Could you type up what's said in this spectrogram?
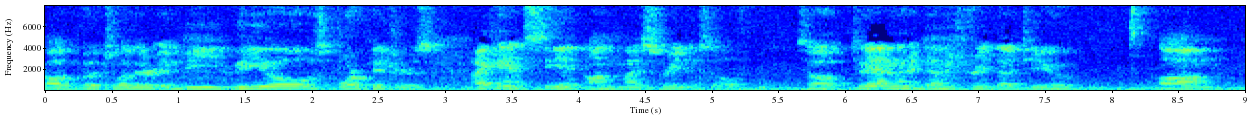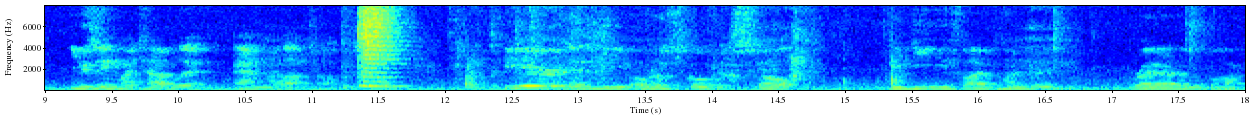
outputs, whether it be videos or pictures, I can't see it on my screen itself. So today I'm going to demonstrate that to you um, using my tablet and my laptop. So here is the otoscope itself, the DE500, right out of the box.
